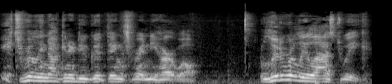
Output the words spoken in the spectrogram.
it's really not going to do good things for Indi Hartwell. Literally last week,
